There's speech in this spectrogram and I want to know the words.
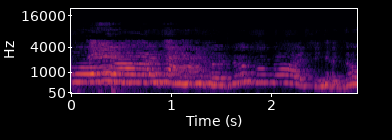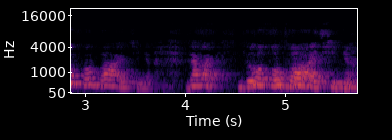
побачення. До побачення. До побачення. Давай, до побачення.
